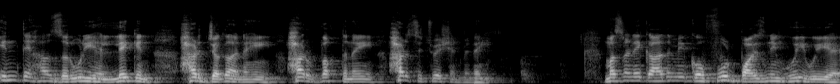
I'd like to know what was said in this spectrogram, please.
इंतहा ज़रूरी है, लेकिन हर जगह नहीं, हर वक्त नहीं, हर सिचुएशन में नहीं। मसलन एक आदमी को फ़ूड पॉइजनिंग हुई हुई है,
